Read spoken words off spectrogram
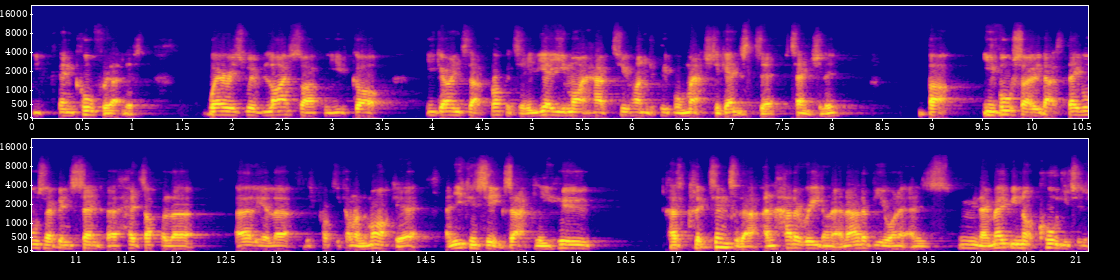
you then call through that list. Whereas with life cycle, you've got you go into that property, yeah, you might have 200 people matched against it potentially, but you've also that's they've also been sent a heads up alert, early alert for this property coming on the market, and you can see exactly who has clicked into that and had a read on it and had a view on it and is you know maybe not called you to,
